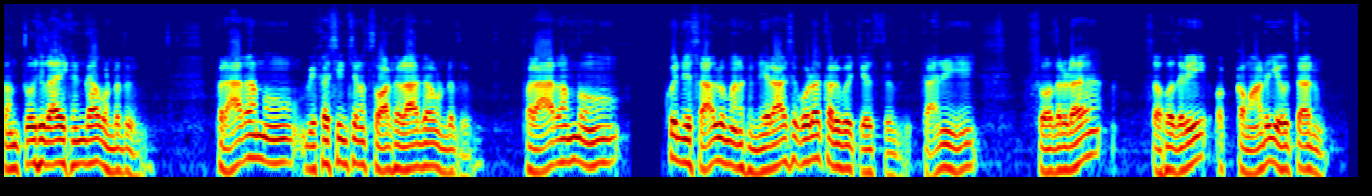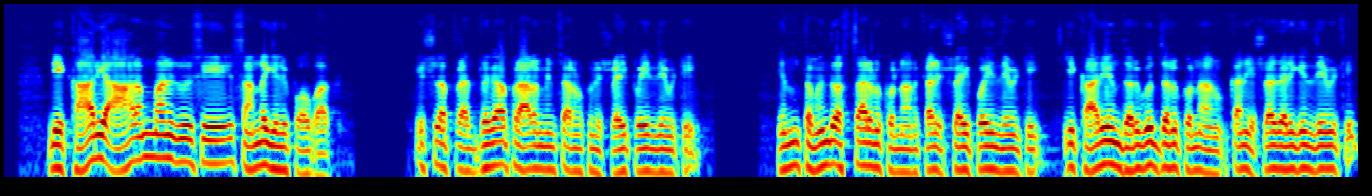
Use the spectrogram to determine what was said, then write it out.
సంతోషదాయకంగా ఉండదు. ప్రారంభం వికసించిన తోటలాగా ఉండదు. ప్రారంభం కొన్నిసార్లు మనకు నిరాశ కూడా కలుగ చేస్తుంది. కానీ సోదరుడా సహోదరి ఒక్క మాట చెబుతాను. నీ కార్య ఆరంభాన్ని చూసి సన్నగిలిపోబాకు ఇట్లా పెద్దగా ప్రారంభించాలనుకుని ఇట్లా అయిపోయింది ఏమిటి ఇంతమంది వస్తారనుకున్నాను కానీ ఇట్లా అయిపోయింది ఏమిటి? ఈ కార్యం జరుగుద్ది అనుకున్నాను కానీ ఇట్లా జరిగింది ఏమిటి?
